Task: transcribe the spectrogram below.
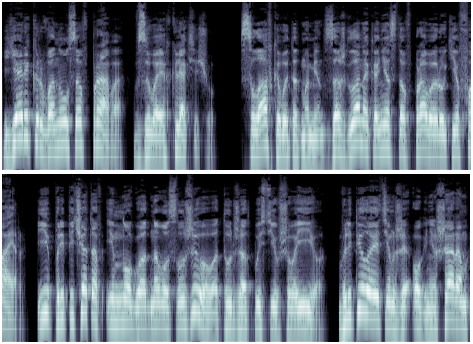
Ярик рванулся вправо, взывая к Кляксичу. Славка в этот момент зажгла наконец-то в правой руке фаер и, припечатав им ногу одного служивого, тут же отпустившего ее, влепила этим же огнешаром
